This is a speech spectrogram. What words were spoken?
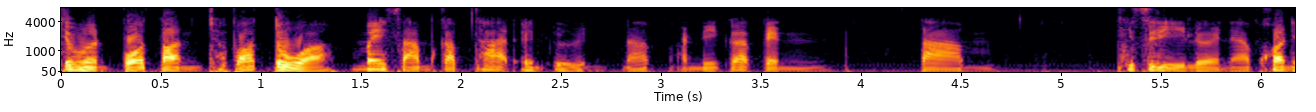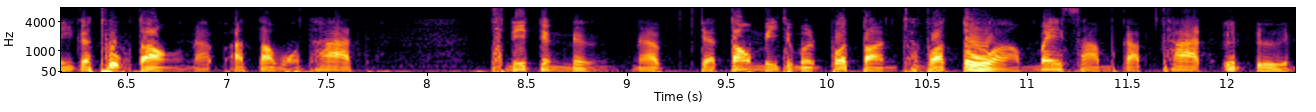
จำนวนโปรตอนเฉพาะตัวไม่ซ้ำกับธาตุอื่นๆนะครับ อันนี้ก็เป็น ตามทฤษฎีเลยนะครับ ข้อนี้ก็ถูกต้องนะครับ อะตอมของธาตุชนิดหนึ่งหนึ่งนะครับ จะต้องมีจำนวนโปรตอนเฉพาะตัวไม่ซ้ำกับธาตุอื่น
